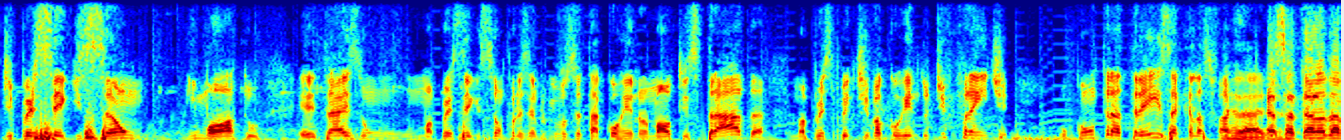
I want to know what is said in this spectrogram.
de perseguição em moto. Ele traz um- uma perseguição, por exemplo, que você tá correndo numa autoestrada, uma perspectiva correndo de frente. O Contra 3, aquelas fases. Verdade. Essa tela da,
